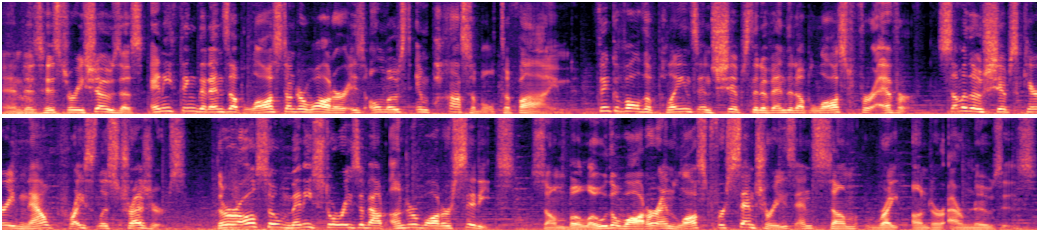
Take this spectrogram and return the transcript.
and as history shows us, anything that ends up lost underwater is almost impossible to find. Think of all the planes and ships that have ended up lost forever. Some of those ships carried now priceless treasures. There are also many stories about underwater cities, some below the water and lost for centuries, and some right under our noses.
